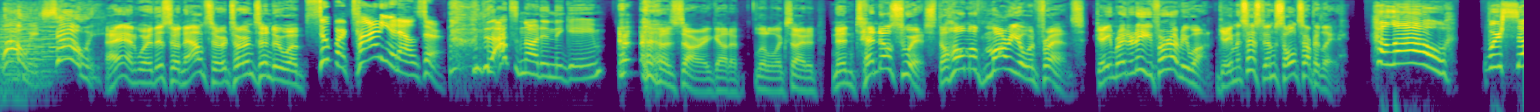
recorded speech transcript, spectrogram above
Wowie zowie! And where this announcer turns into a. Super tiny announcer. That's not in the game. Sorry, got a little excited. Nintendo Switch, the home of Mario and Friends. Game rated E for everyone. Game and system sold separately. Hello! We're so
